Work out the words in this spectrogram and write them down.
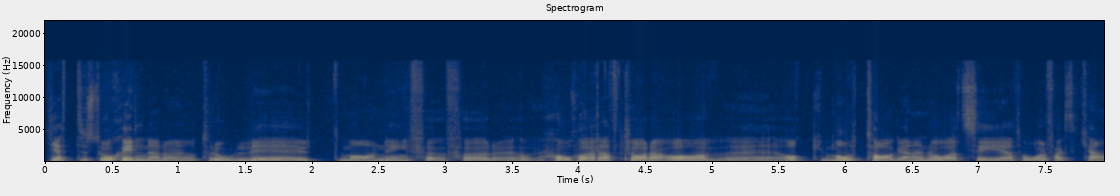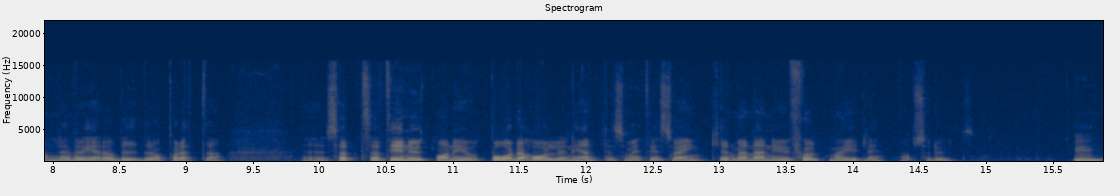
jättestor skillnad och en otrolig utmaning för, för HR att klara av eh, och mottagaren då att se att HR faktiskt kan leverera och bidra på detta. Eh, så, att, så att det är en utmaning åt båda hållen egentligen som inte är så enkel men den är ju fullt möjlig, absolut. Mm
